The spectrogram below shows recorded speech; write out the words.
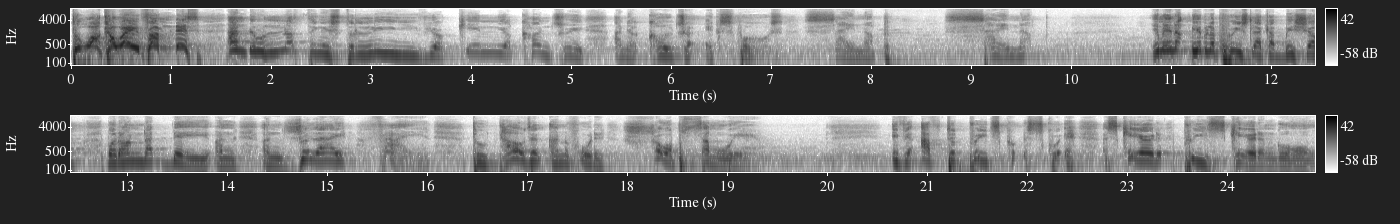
To walk away from this and do nothing is to leave your kin, your country, and your culture exposed. Sign up. Sign up. You may not be able to preach like a bishop, but on that day, on, on July 5, 2040, show up somewhere. If you have to preach scared, preach scared and go home.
